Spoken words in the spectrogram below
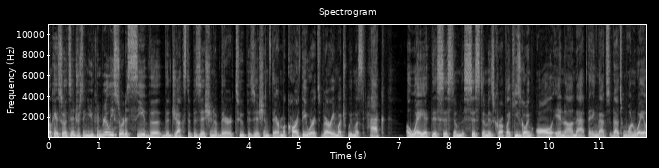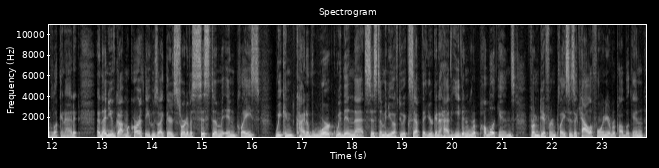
Okay, so it's interesting. You can really sort of see the, the juxtaposition of their two positions there. McCarthy, where it's very much we must hack away at this system. The system is corrupt. Like he's going all in on that thing. That's that's one way of looking at it. And then you've got McCarthy, who's like, there's sort of a system in place. We can kind of work within that system, and you have to accept that you're going to have even Republicans from different places. A California Republican,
